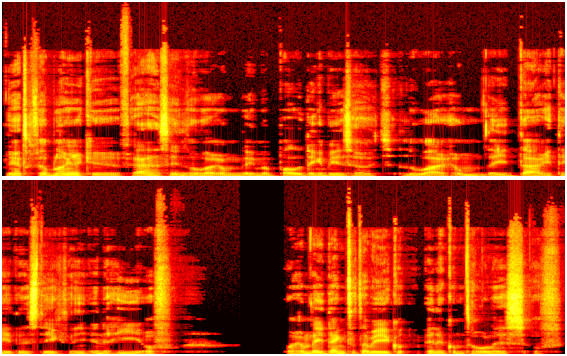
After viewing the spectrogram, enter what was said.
ik denk dat er veel belangrijke vragen zijn van waarom dat je met bepaalde dingen bezighoudt. En waarom dat je daar je tijd in steekt en je energie. Of waarom dat je denkt dat dat bij binnen controle is. Of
